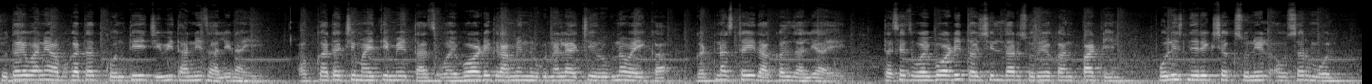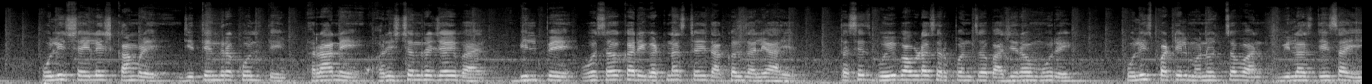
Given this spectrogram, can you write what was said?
सुदैवाने अपघातात कोणतीही जीवितहानी झाली नाही. अपघाताची माहिती मिळताच वैभववाडी ग्रामीण रुग्णालयाची रुग्णवाहिका घटनास्थळी दाखल झाली आहे. तसेच वैभववाडी तहसीलदार सूर्यकांत पाटील पोलीस निरीक्षक सुनील अवसरमोल पोलीस शैलेश कांबळे जितेंद्र कोलते राणे हरिश्चंद्र जयभाय बिलपे व सहकारी घटनास्थळी दाखल झाले आहेत. तसेच भुईबावडा सरपंच बाजीराव मोरे पोलीस पाटील मनोज चव्हाण विलास देसाई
